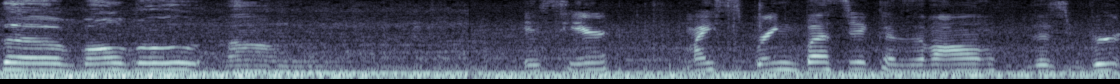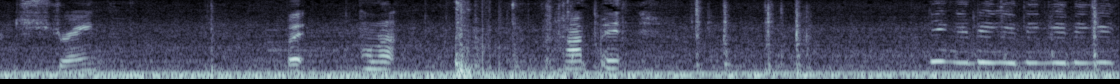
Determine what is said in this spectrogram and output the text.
the Volvo um, is here. My spring busted because of all this brute strength. It. Ding a ding a ding a ding.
